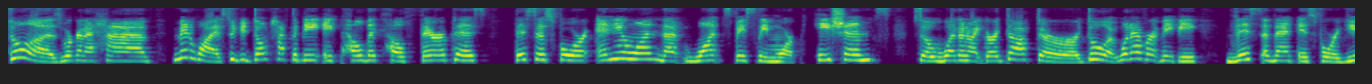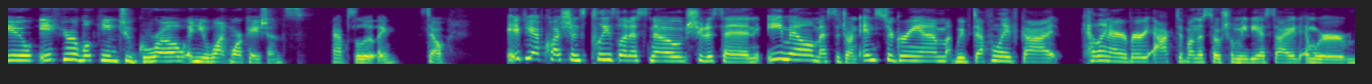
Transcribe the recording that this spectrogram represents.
doulas. We're going to have midwives. So you don't have to be a pelvic health therapist. This is for anyone that wants basically more patients, so whether or not you're a doctor or a doula, whatever it may be, this event is for you if you're looking to grow and you want more patients. Absolutely. So if you have questions, please let us know. Shoot us an email, message on Instagram. We've definitely got Kelly and I are very active on the social media side and we're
